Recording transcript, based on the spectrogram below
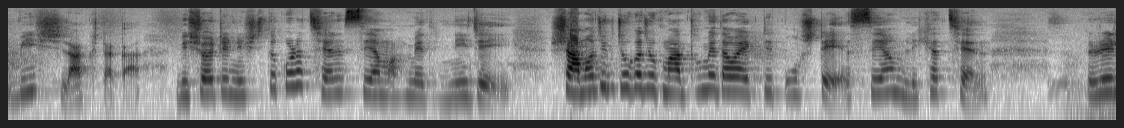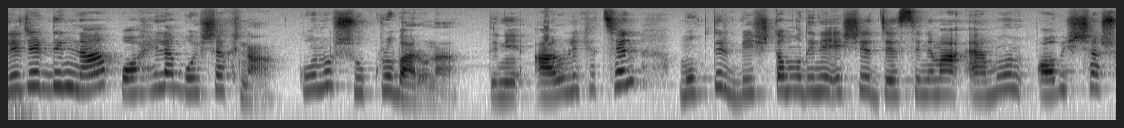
বিশ লাখ টাকা। বিষয়টি নিশ্চিত করেছেন সিয়াম আহমেদ নিজেই। সামাজিক যোগাযোগ মাধ্যমে দেওয়া একটি পোস্টে সিয়াম লিখেছেন, রিলিজের দিন না, পহেলা বৈশাখ না, কোনো শুক্রবারও না। তিনি আরও লিখেছেন, মুক্তির বিশতম দিনে এসে যে সিনেমা এমন অবিশ্বাস্য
